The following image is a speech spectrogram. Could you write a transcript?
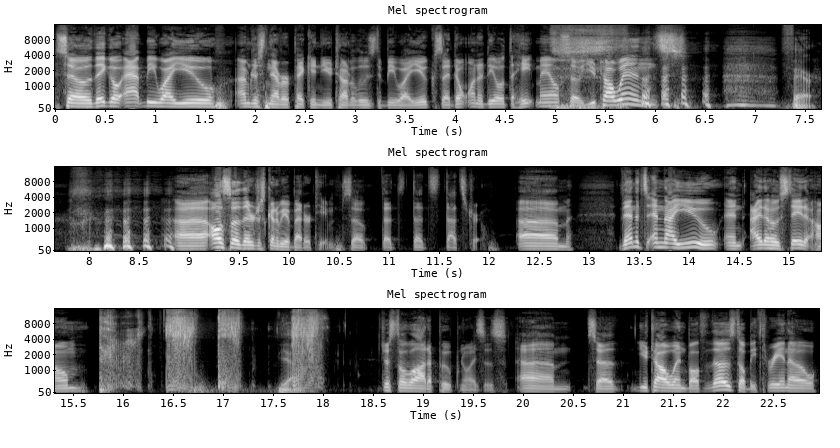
so they go at BYU. I'm just never picking Utah to lose to BYU because I don't want to deal with the hate mail. So Utah wins. Fair. Uh, also, they're just going to be a better team, so that's that's that's true. Um, then it's NIU and Idaho State at home. Yeah. Just a lot of poop noises. Um, so Utah win both of those. They'll be three and zero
